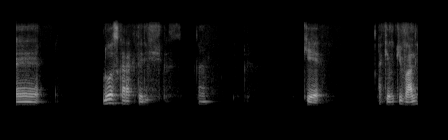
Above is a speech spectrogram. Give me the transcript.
é, duas características, né? que é aquilo que vale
